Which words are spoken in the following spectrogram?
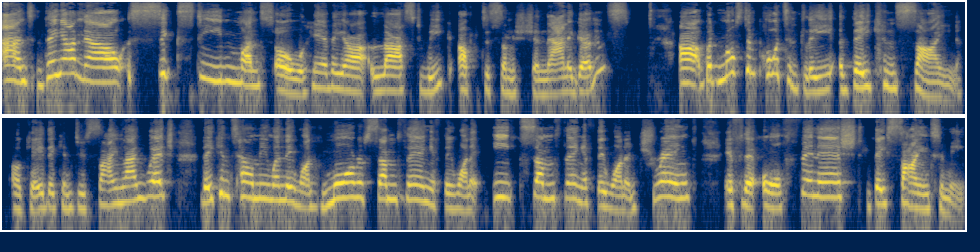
and they are now 16 months old. Here they are last week up to some shenanigans. Uh, but most importantly, they can sign, okay? They can do sign language. They can tell me when they want more of something, if they want to eat something, if they want to drink, if they're all finished, they sign to me.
